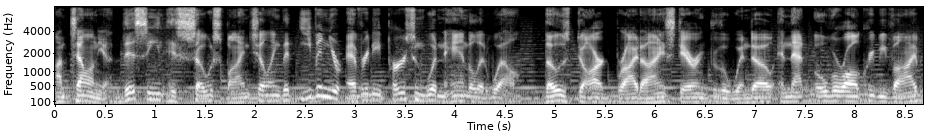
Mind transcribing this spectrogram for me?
I'm telling you, this scene is so spine chilling that even your everyday person wouldn't handle it well. Those dark, bright eyes staring through the window and that overall creepy vibe,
